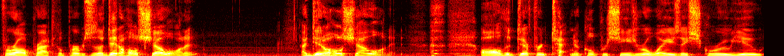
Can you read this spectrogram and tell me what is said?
for all practical purposes. I did a whole show on it. I did a whole show on it. all the different technical procedural ways they screw you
